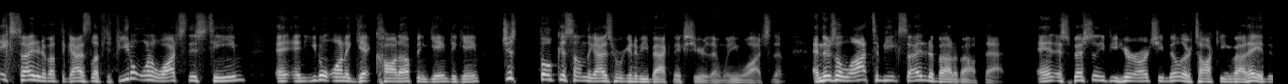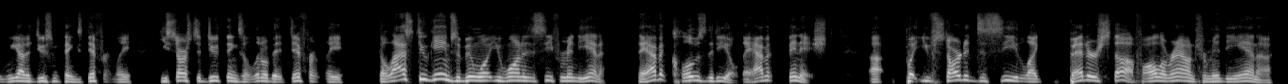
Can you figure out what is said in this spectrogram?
excited about the guys left. If you don't want to watch this team and, and you don't want to get caught up in game to game, just focus on the guys who are going to be back next year. Then when you watch them, and there's a lot to be excited about about that. And especially if you hear Archie Miller talking about, hey, we got to do some things differently. He starts to do things a little bit differently. The last two games have been what you wanted to see from Indiana. They haven't closed the deal. They haven't finished, uh, but you've started to see like better stuff all around from Indiana.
